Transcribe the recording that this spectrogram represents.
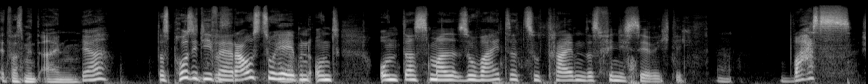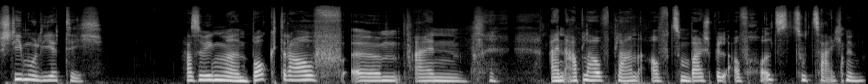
etwas mit einem. Ja, das Positive das, herauszuheben ja. und, und das mal so weiterzutreiben, das finde ich sehr wichtig. Ja. Was stimuliert dich? Hast du irgendwann einen Bock drauf, ähm, einen, einen Ablaufplan auf zum Beispiel auf Holz zu zeichnen?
